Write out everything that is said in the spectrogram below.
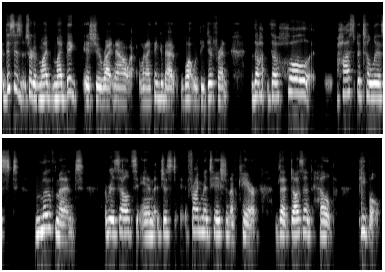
this is sort of my my big issue right now when I think about what would be different. The the whole hospitalist movement results in just fragmentation of care that doesn't help people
